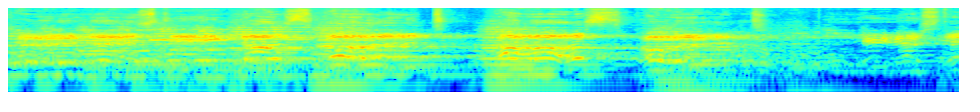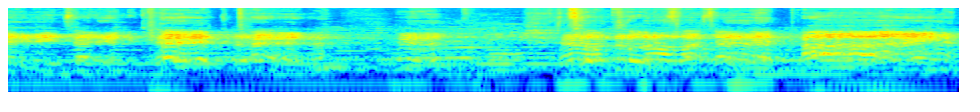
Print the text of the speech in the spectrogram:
schönes Ding, das Gold, das Gold. Er steht in Ketten, er trug, er trug seine Pein.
